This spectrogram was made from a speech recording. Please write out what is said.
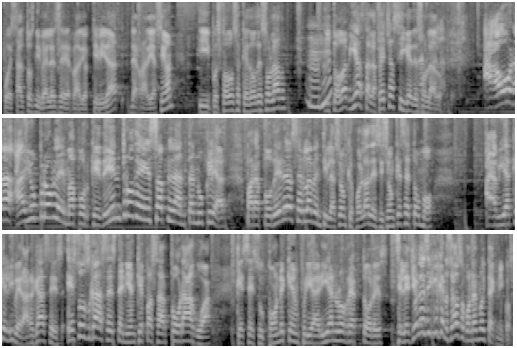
pues altos niveles de radioactividad, de radiación y pues todo se quedó desolado. Y todavía hasta la fecha sigue desolado. Ahora hay un problema porque dentro de esa planta nuclear, para poder hacer la ventilación, que fue la decisión que se tomó, había que liberar gases. Esos gases tenían que pasar por agua, que se supone que enfriarían los reactores. Se les, yo les dije que nos íbamos a poner muy técnicos.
